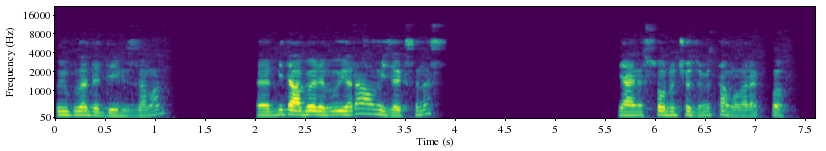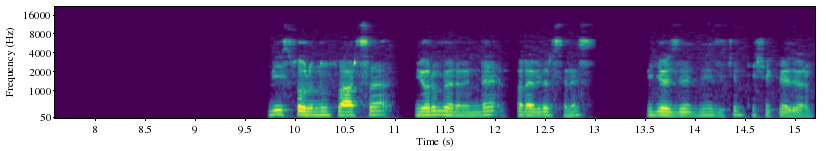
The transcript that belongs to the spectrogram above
uygula dediğimiz zaman e, bir daha böyle bir uyarı almayacaksınız. Yani sorun çözümü tam olarak bu. Bir sorunuz varsa yorum bölümünde sorabilirsiniz. Video izlediğiniz için teşekkür ediyorum.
